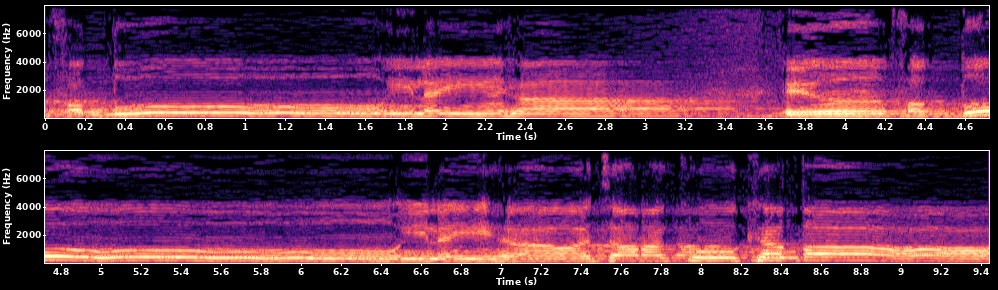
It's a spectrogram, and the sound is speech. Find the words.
انفضوا إليها انفضوا إليها وتركوك قائما.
